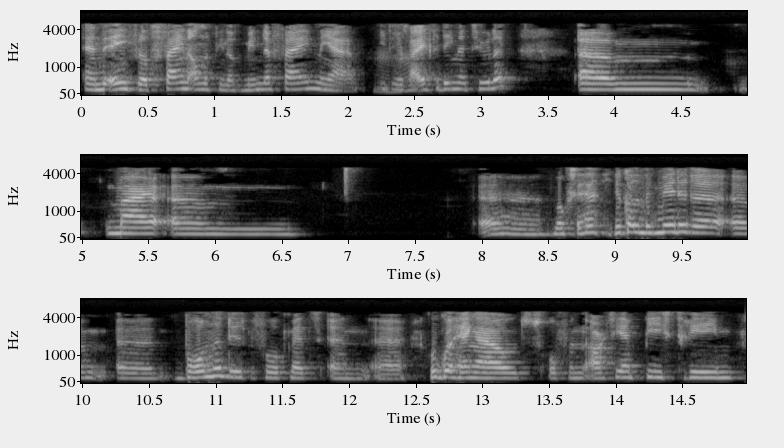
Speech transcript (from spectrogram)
En de een vindt dat fijn, de ander vindt dat minder fijn. Maar ja, iedereen zijn eigen ding natuurlijk. Um, maar, uh, wat ik zeggen, je kan het met meerdere um, uh, bronnen, dus bijvoorbeeld met een uh, Google Hangouts of een RTMP-stream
